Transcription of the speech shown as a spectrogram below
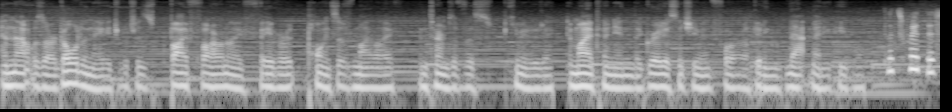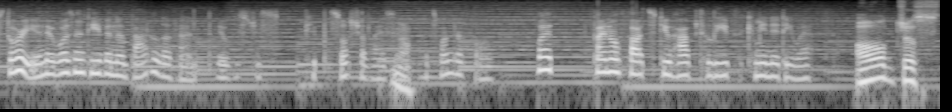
and that was our golden age, which is by far one of my favorite points of my life in terms of this community. In my opinion, the greatest achievement for getting that many people. That's quite the story, and it wasn't even a battle event. It was just people socializing. No. That's wonderful. What final thoughts do you have to leave the community with? I'll just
